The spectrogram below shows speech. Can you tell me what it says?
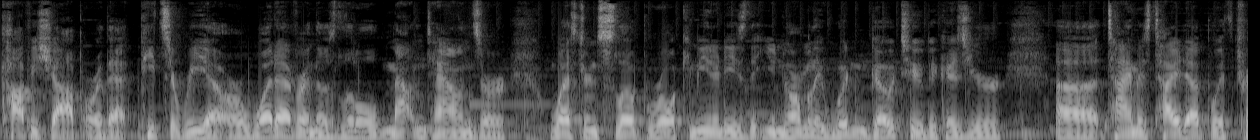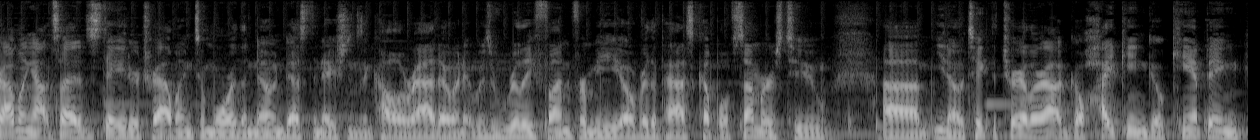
coffee shop or that pizzeria or whatever in those little mountain towns or western slope rural communities that you normally wouldn't go to because your uh, time is tied up with traveling outside of the state or traveling to more of the known destinations in Colorado. And it was really fun for me over the past couple of summers to, um, you know, take the trailer out, go hiking, go camping,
